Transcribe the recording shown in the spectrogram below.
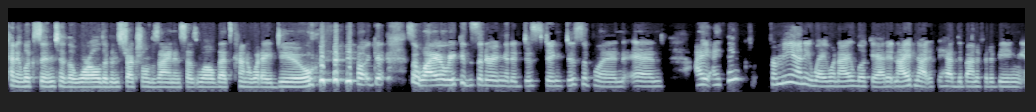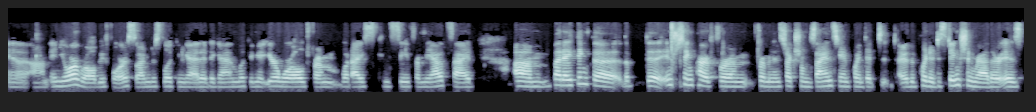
kind of looks into the world of instructional design and says, well, that's kind of what I do. so why are we considering it a distinct discipline? And I, I, think for me anyway, when I look at it, and I've not had the benefit of being in, uh, um, in your role before, so I'm just looking at it again, looking at your world from what I can see from the outside. Um, but I think the, the, the interesting part from from an instructional design standpoint, that the point of distinction rather, is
